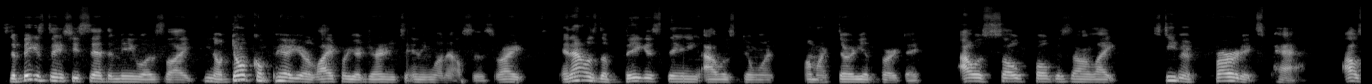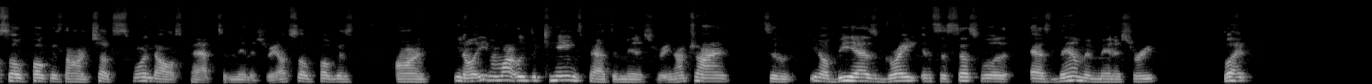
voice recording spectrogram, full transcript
So the biggest thing she said to me was like, you know, don't compare your life or your journey to anyone else's, right? And that was the biggest thing I was doing on my 30th birthday. I was so focused on like Steven Furtick's path. I was so focused on Chuck Swindoll's path to ministry. I'm so focused on, you know, even Martin Luther King's path to ministry. And I'm trying to, you know, be as great and successful as them in ministry. But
